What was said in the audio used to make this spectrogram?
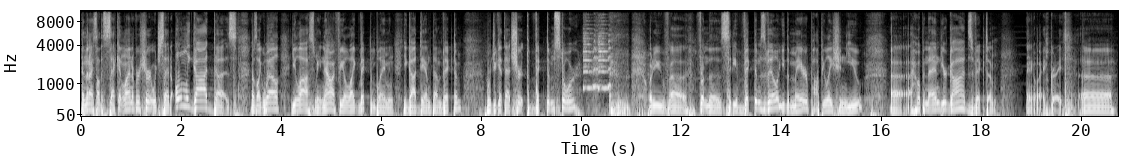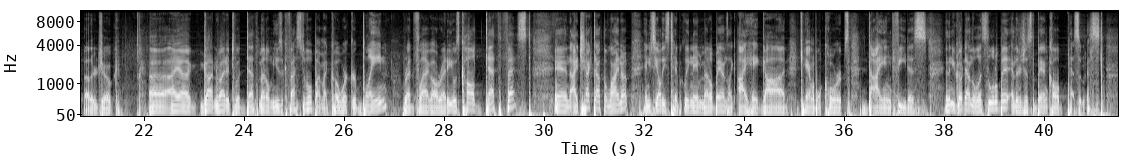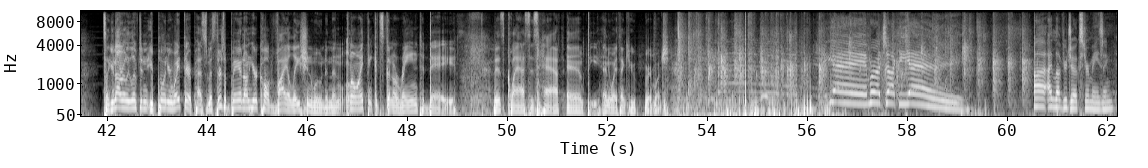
And then I saw the second line of her shirt, which said, Only God does. I was like, well, you lost me. Now I feel like victim blaming, you goddamn dumb victim. Where'd you get that shirt? The victim store? what are you uh, from the city of Victimsville? You the mayor? Population you? Uh, I hope in the end you're God's victim. Anyway, great. Uh, other joke. Uh, I uh, got invited to a death metal music festival by my coworker Blaine. Red flag already. It was called Death Fest, and I checked out the lineup, and you see all these typically named metal bands like I Hate God, Cannibal Corpse, Dying Fetus, and then you go down the list a little bit, and there's just a band called Pessimist. It's like you're not really lifting, you're pulling your weight there, pessimist. There's a band on here called Violation Wound, and then, oh, I think it's gonna rain today. This glass is half empty. Anyway, thank you very much. Yay, Murachaki, yay! Uh, I love your jokes. You're amazing.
